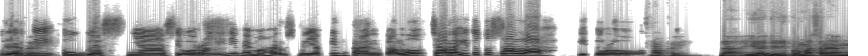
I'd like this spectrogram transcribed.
berarti tugasnya si orang ini memang harus meyakinkan kalau cara itu tuh salah gitu loh. Oke. Nah, iya jadi permasalahan yang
